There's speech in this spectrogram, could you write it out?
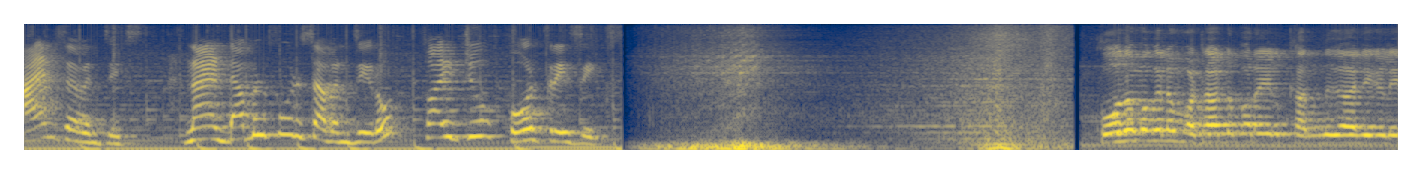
nine seven six nine double four seven zero five two four three six Kothamangalam വട്ടാട്ടുപറയിൽ കന്നുകാലികളെ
